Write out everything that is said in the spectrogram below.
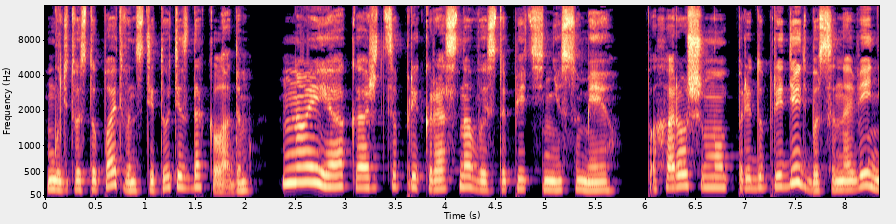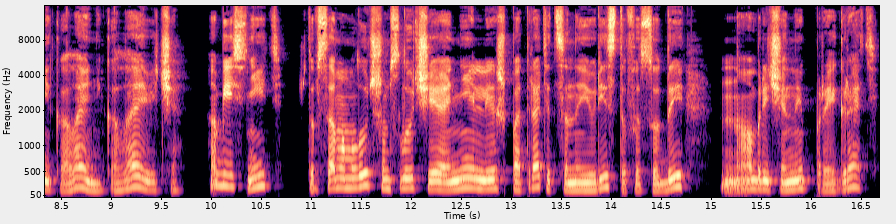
будет выступать в институте с докладом. Но и я, кажется, прекрасно выступить не сумею. По-хорошему, предупредить бы сыновей Николая Николаевича. Объяснить, что в самом лучшем случае они лишь потратятся на юристов и суды, но обречены проиграть.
